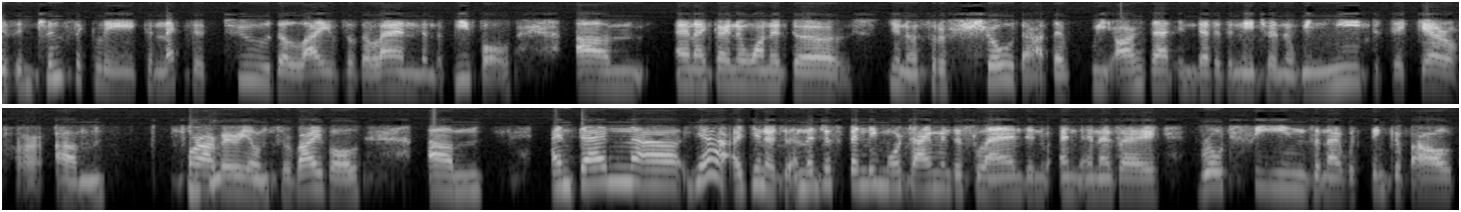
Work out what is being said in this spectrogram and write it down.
is intrinsically connected to the lives of the land and the people, um, and I kind of wanted to, you know, sort of show that that we are that indebted to nature, and that we need to take care of her um, for mm-hmm. our very own survival. Um, and then uh, yeah I, you know and then just spending more time in this land and, and and as i wrote scenes and i would think about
